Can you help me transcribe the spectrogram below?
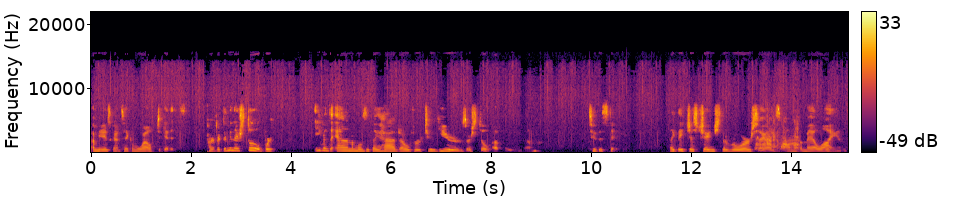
I mean, it's gonna take them a while to get it perfect. I mean, they're still worth. Even the animals that they had over two years are still updating them to this day. Like they just changed the roar sounds on um, the male lions.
